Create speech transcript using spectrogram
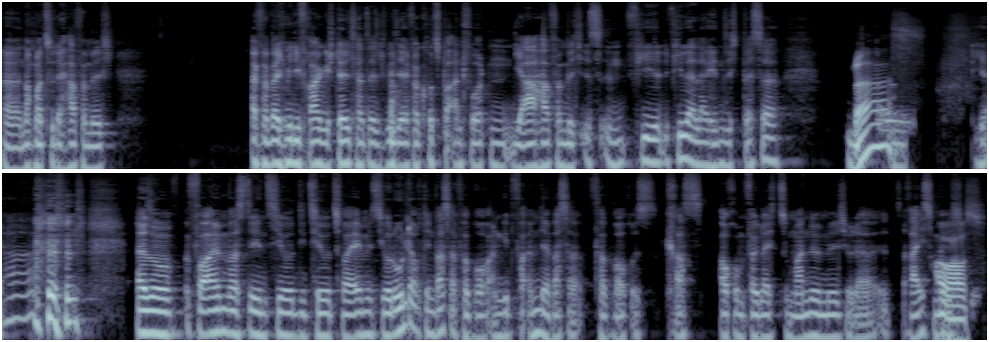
Äh, nochmal zu der Hafermilch. Einfach weil ich mir die Frage gestellt hatte, ich will sie einfach kurz beantworten. Ja, Hafermilch ist in viel, vielerlei Hinsicht besser. Was? Äh, ja. also vor allem was den CO, die CO2-Emissionen und auch den Wasserverbrauch angeht, vor allem der Wasserverbrauch ist krass, auch im Vergleich zu Mandelmilch oder Reismilch. Hau raus.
